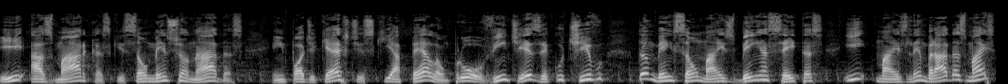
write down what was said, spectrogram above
E as marcas que são mencionadas em podcasts que apelam para o ouvinte executivo também são mais bem aceitas e mais lembradas, mas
